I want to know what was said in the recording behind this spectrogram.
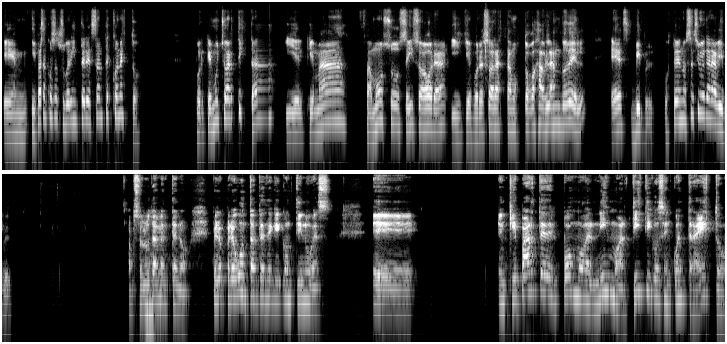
Em, y pasan cosas súper interesantes con esto, porque hay muchos artistas y el que más famoso se hizo ahora y que por eso ahora estamos todos hablando de él, es Beeple. Ustedes no sé si ubican a Beeple. Absolutamente no. Pero pregunta antes de que continúes. Eh, ¿En qué parte del postmodernismo artístico se encuentra esto?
